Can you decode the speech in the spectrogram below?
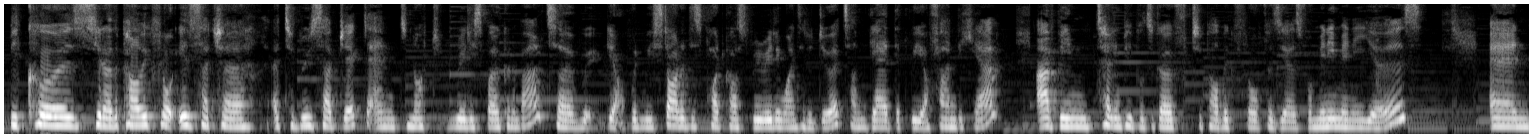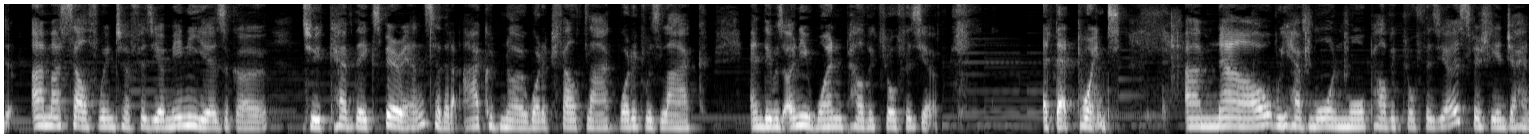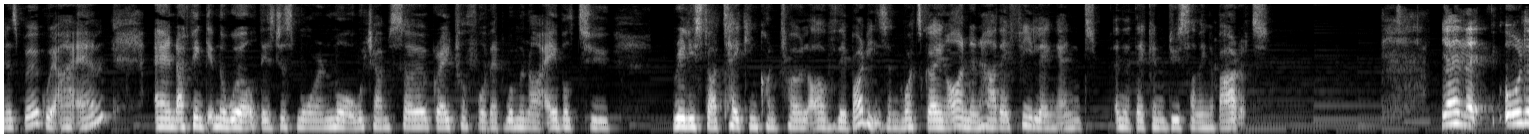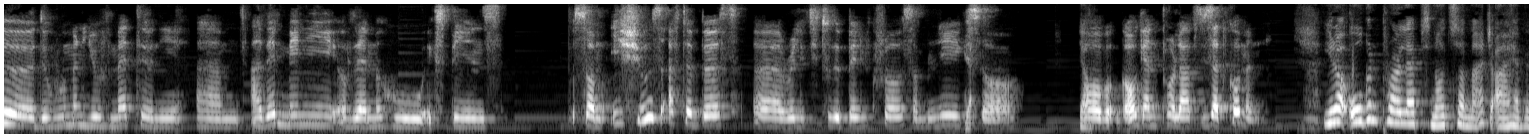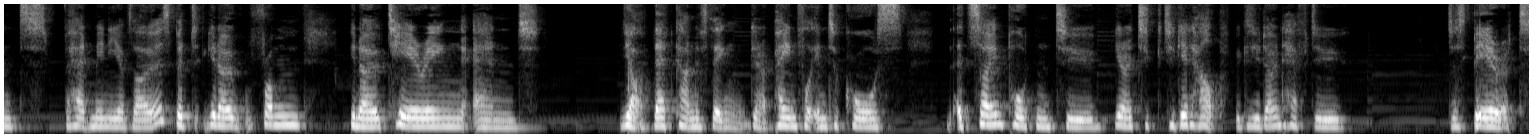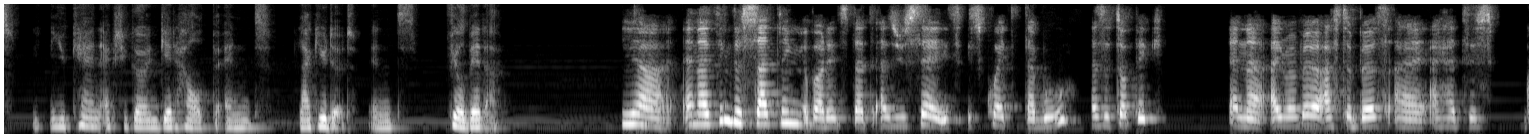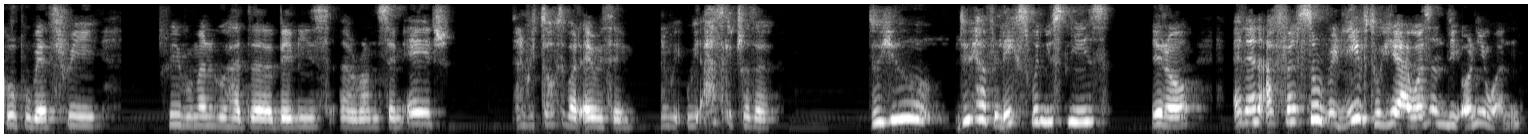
because, you know, the pelvic floor is such a, a taboo subject and not really spoken about. So, we, yeah, when we started this podcast, we really wanted to do it. So I'm glad that we are finally here. I've been telling people to go to pelvic floor physios for many, many years. And I myself went to a physio many years ago to have the experience so that I could know what it felt like, what it was like. And there was only one pelvic floor physio at that point. Um, now we have more and more pelvic floor physios, especially in Johannesburg, where I am. And I think in the world, there's just more and more, which I'm so grateful for that women are able to really start taking control of their bodies and what's going on and how they're feeling and, and that they can do something about it. Yeah, and all the, the women you've met, Tony, um, are there many of them who experience some issues after birth uh, related to the pelvic floor, some leaks yeah. or yeah. or organ prolapse? Is that common? You know, organ prolapse, not so much. I haven't had many of those, but you know, from you know, tearing and yeah, that kind of thing, you know, painful intercourse. It's so important to, you know, to, to get help because you don't have to just bear it. You can actually go and get help and like you did and feel better. Yeah, and I think the sad thing about it is that, as you say, it's, it's quite taboo as a topic. And uh, I remember after birth, I, I had this group where three three women who had uh, babies around the same age, and we talked about everything. And we, we asked each other, "Do you do you have leaks when you sneeze?" You know. And then I felt so relieved to hear I wasn't the only one.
